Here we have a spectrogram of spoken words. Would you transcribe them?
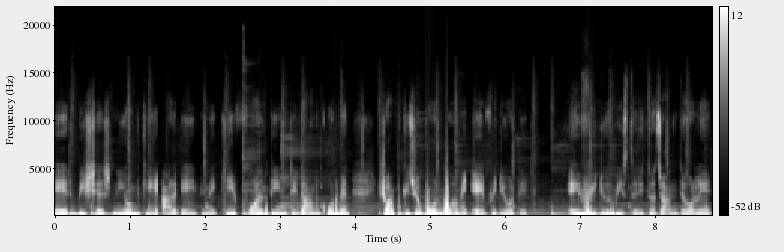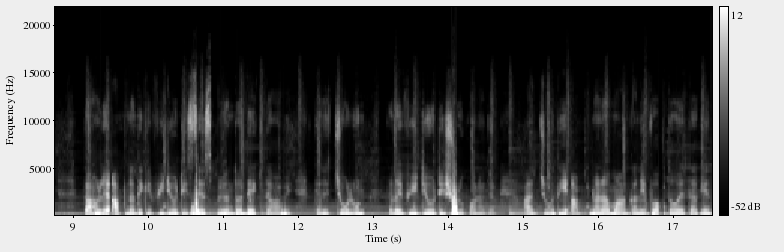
এর বিশেষ নিয়ম কি, আর এই দিনে কি ফল তিনটি দান করবেন সব কিছু বলব আমি এই ভিডিওতে। এই ভিডিও বিস্তারিত জানতে হলে তাহলে আপনাদেরকে ভিডিওটি শেষ পর্যন্ত দেখতে হবে। তাহলে চলুন, তাহলে ভিডিওটি শুরু করা যাক। আর যদি আপনারা মা কালী ভক্ত হয়ে থাকেন,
